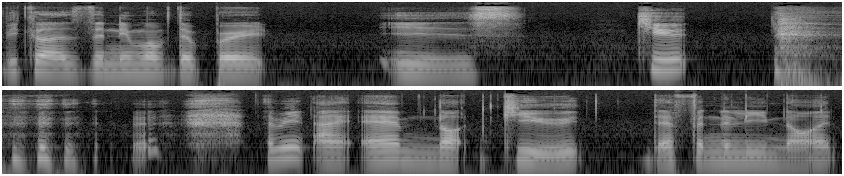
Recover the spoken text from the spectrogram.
because the name of the bird is cute. I mean, I am not cute, definitely not.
